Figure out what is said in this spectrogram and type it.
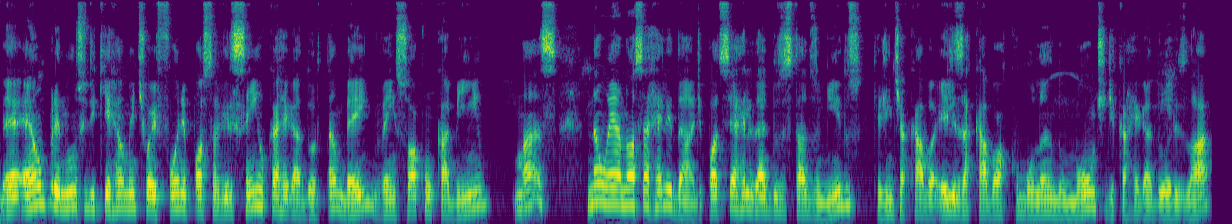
É, é um prenúncio de que realmente o iPhone possa vir sem o carregador também, vem só com o cabinho, mas não é a nossa realidade. Pode ser a realidade dos Estados Unidos, que a gente acaba, eles acabam acumulando um monte de carregadores lá,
